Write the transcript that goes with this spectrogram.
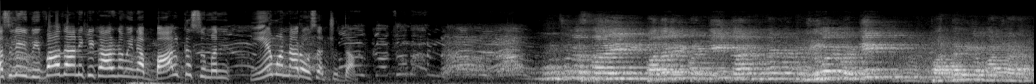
అసలు ఈ వివాదానికి కారణమైన బాల్క సుమన్ ఏమన్నారో ఒకసారి చూద్దాం. కూర్చున్న స్థాయి పదవిని బట్టి దానికి ఉన్నటువంటి విలువను బట్టి పద్ధతిగా మాట్లాడాలి.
